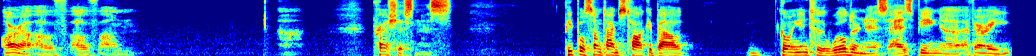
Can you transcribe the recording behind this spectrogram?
aura of, of um, uh, preciousness. People sometimes talk about going into the wilderness as being a, a very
